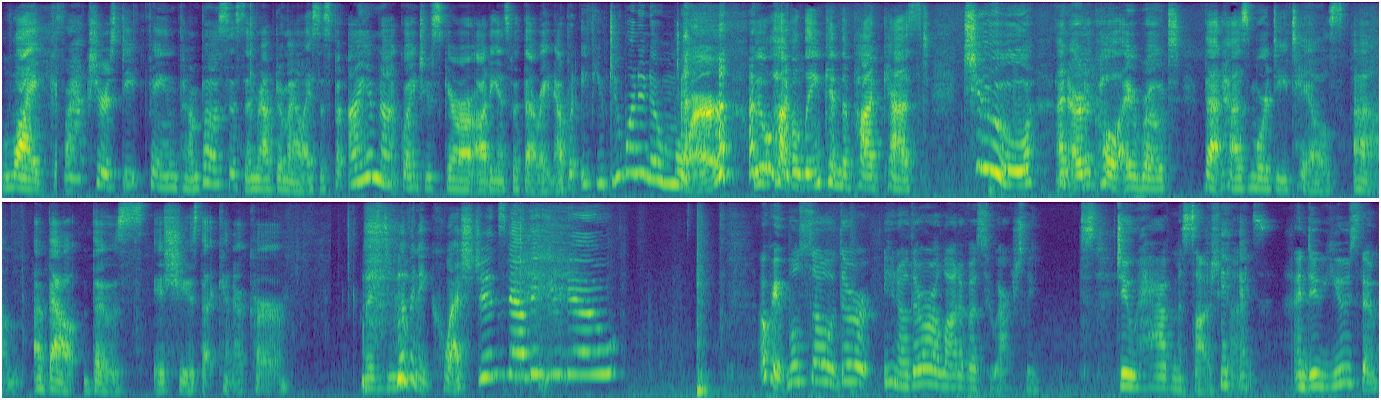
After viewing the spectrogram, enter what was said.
like fractures, deep vein thrombosis, and rhabdomyolysis. But I am not going to scare our audience with that right now. But if you do want to know more, we will have a link in the podcast to an article I wrote that has more details um, about those issues that can occur. Liz, do you have any questions now that you know? Okay, well, so there, you know, there are a lot of us who actually do have massage guns yes. and do use them.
